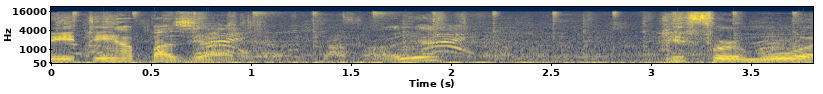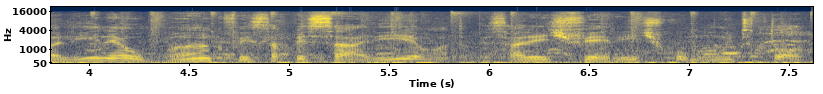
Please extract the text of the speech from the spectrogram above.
Bonito, hein, rapaziada? Olha, reformou ali, né, o banco, fez tapeçaria, uma tapeçaria diferente, ficou muito top.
